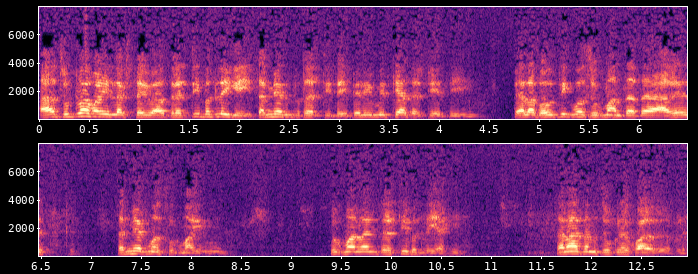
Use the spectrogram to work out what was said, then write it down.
આ છૂટવા પણ લક્ષ થયું, આ દ્રષ્ટિ બદલાઈ ગઈ. સમ્યક દ્રષ્ટિ થઈ, પેલી મિથ્યા દ્રષ્ટિ હતી. પેલા ભૌતિકમાં સુખ માનતા હતા, હવે સમ્યકમાં સુખ માગી સુખ માનવાની દ્રષ્ટિ બદલાઈ આખી. સનાતન સુખને ને આપણે.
